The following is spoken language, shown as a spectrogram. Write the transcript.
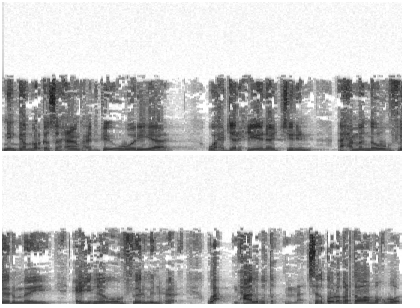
ninka marka saxiixanka xadidka ay u wariyaan wax jarxiyena jirin axmedna uu feermeeyey cijlina uu feermey sida ku odhan karta waa maqbuul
